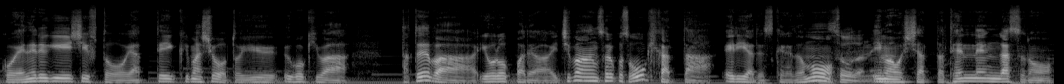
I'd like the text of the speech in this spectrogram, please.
こうエネルギーシフトをやっていきましょうという動きは例えばヨーロッパでは一番それこそ大きかったエリアですけれども、ね。今おっしゃった天然ガスの、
